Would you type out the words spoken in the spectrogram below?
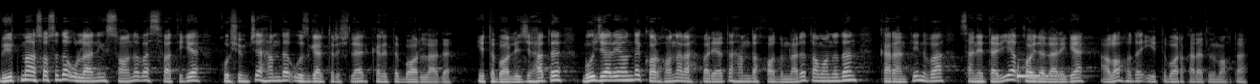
Buyurtma asosida ularning soni va sifatiga qo'shimcha hamda o'zgartirishlar kiritib boriladi. E'tiborli jihati, bu jarayonda korxona rahbariyati hamda xodimlari tomonidan karantin va sanitariya qoidalariga alohida e'tibor qaratilmoqda.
